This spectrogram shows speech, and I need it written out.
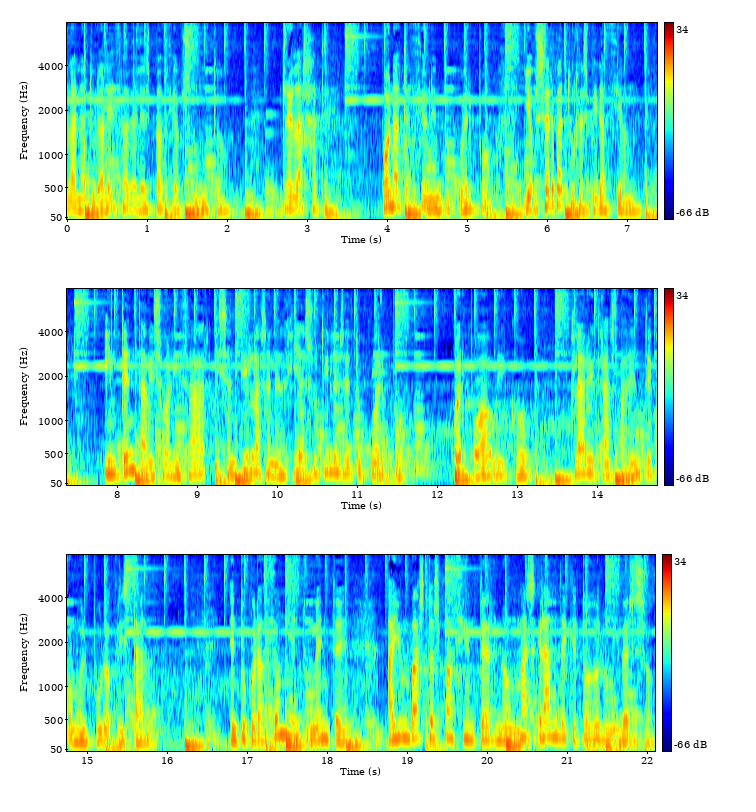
La naturaleza del espacio absoluto. Relájate, pon atención en tu cuerpo y observa tu respiración. Intenta visualizar y sentir las energías sutiles de tu cuerpo, cuerpo áurico, claro y transparente como el puro cristal. En tu corazón y en tu mente hay un vasto espacio interno más grande que todo el universo.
